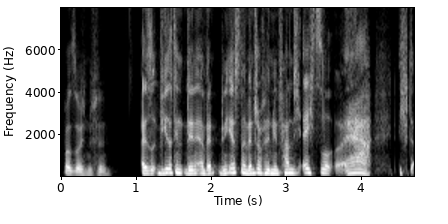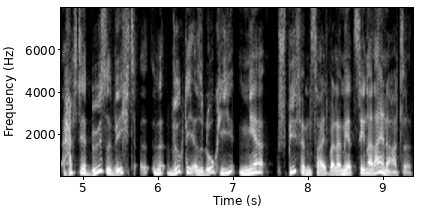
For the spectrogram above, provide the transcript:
bei solchen Filmen. also, wie gesagt, den, den, den ersten Avenger-Film, den fand ich echt so, ja, ich, hatte der Bösewicht äh, wirklich, also Loki, mehr Spielfilmzeit, weil er mehr Szenen alleine hatte.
